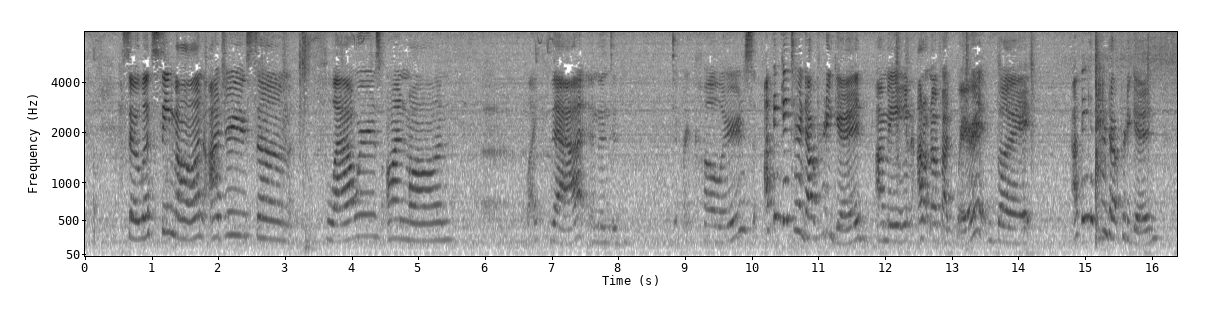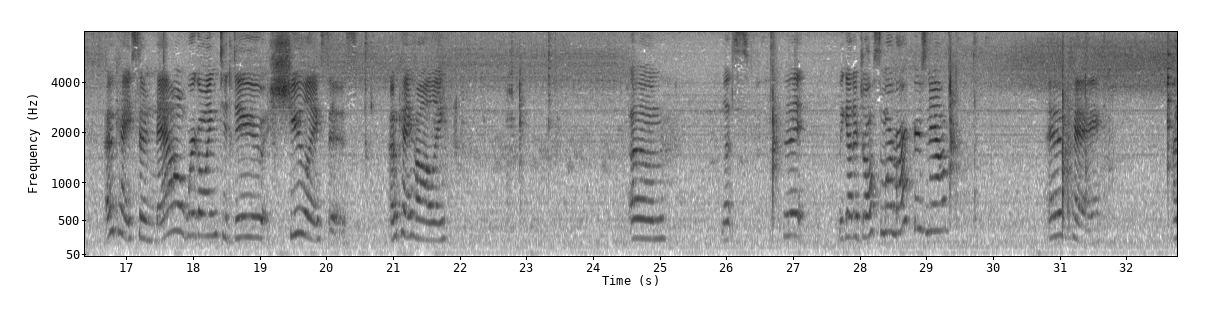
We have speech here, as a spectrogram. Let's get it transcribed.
So let's see mine. I drew some flowers on mine uh, like that and then did different colors. I think it turned out pretty good. I mean, I don't know if I'd wear it, but I think it turned out pretty good. Okay, so now we're going to do shoelaces. Okay, Holly. Um, let's put, we gotta draw some more markers now. Okay. I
